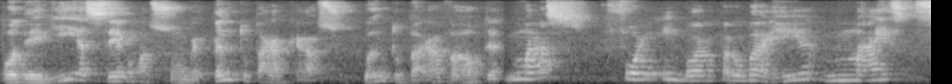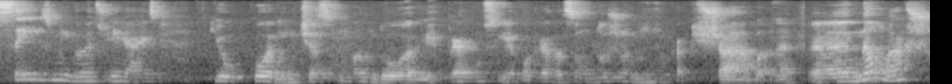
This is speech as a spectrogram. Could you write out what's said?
poderia ser uma sombra tanto para Cássio quanto para Walter, mas foi embora para o Bahia, mais 6 milhões de reais que o Corinthians mandou ali para conseguir a contratação do Juninho Capixaba. Né? É, não acho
